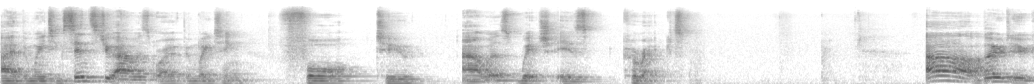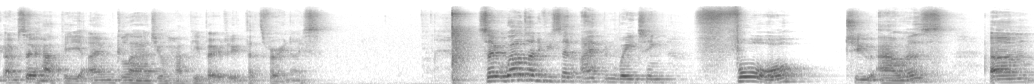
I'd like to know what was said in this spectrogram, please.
I have been waiting since two hours, or I've been waiting for two hours, which is correct. Ah, Boduk, I'm so happy. I'm glad you're happy, Boduk. That's very nice. So well done if you said I've been waiting for two hours. Um,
